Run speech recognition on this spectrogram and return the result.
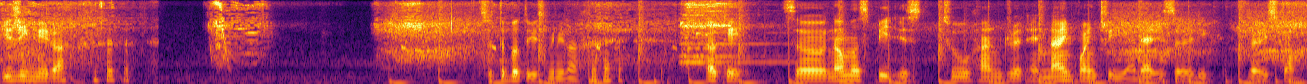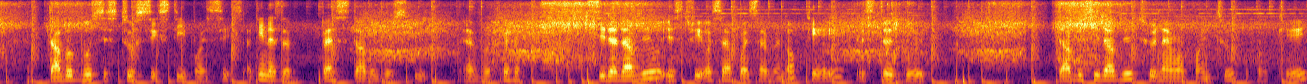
Using Mira. Suitable to use Mira. okay, so normal speed is 209.3. Yeah, that is already very strong. Double boost is 260.6. I think that's the best double boost speed ever. CW is 307.7. Okay, it's still good. WCW 291.2. Okay.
